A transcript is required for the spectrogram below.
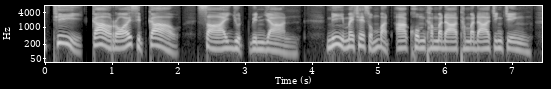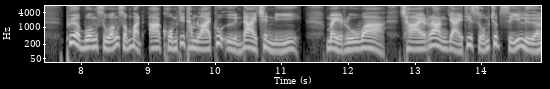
ทที่ 919 สายหยุดวิญญาณ นี่ไม่ใช่สมบัติอาคมธรรมดาธรรมดาจริง ๆ เพื่อบวงสวงสมบัติอาคมที่ทำลายผู้อื่นได้เช่นนี้ ไม่รู้ว่าชายร่างใหญ่ที่สวมชุดสีเหลือง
